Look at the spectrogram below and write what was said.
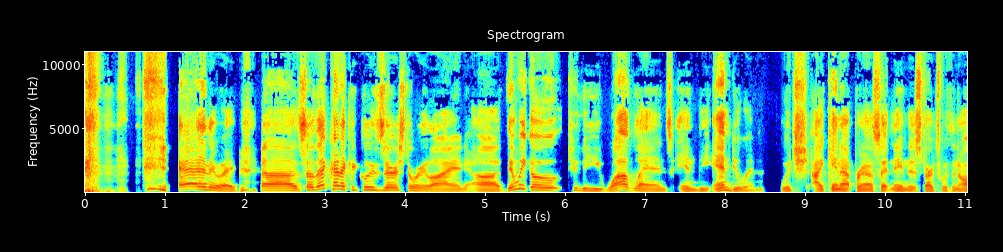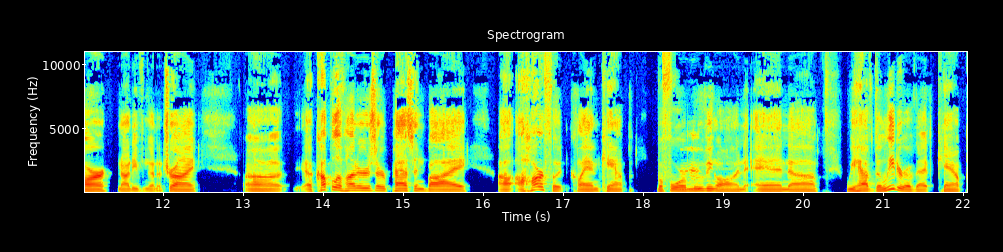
anyway, uh, so that kind of concludes their storyline. Uh, then we go to the wildlands in the Anduin, which I cannot pronounce that name that starts with an R. Not even going to try. Uh, a couple of hunters are passing by uh, a Harfoot clan camp before Mhm. moving on, and uh, we have the leader of that camp,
